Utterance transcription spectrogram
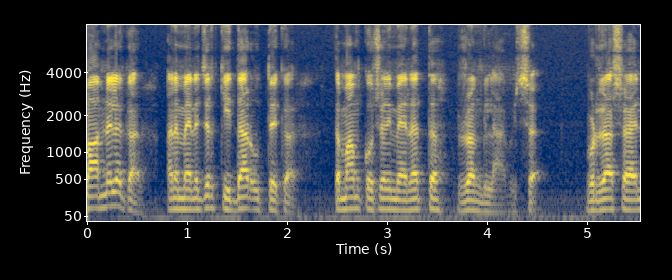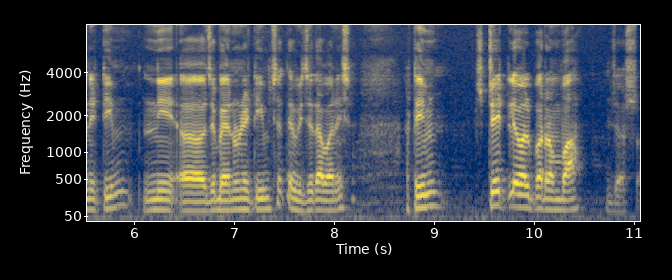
બામનેલકર અને મેનેજર કેદાર ઉત્તેકર તમામ કોચોની મહેનત રંગ લાવી છે. વડોદરા શહેરની ટીમની જે બહેનોની ટીમ છે તે વિજેતા બની છે. ટીમ સ્ટેટ લેવલ પર રમવા જશે.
